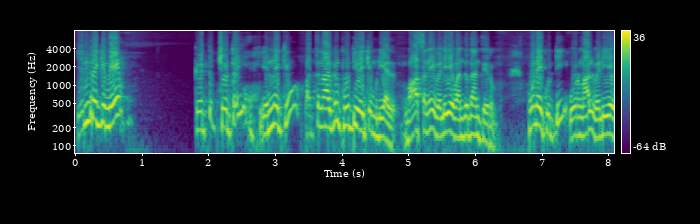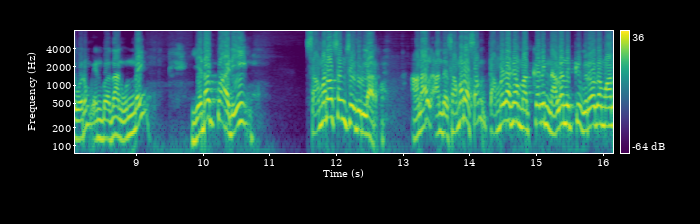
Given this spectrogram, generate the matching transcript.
என்றைக்குமே கெட்டுச்சோட்டை என்னைக்கும் பத்து நாட்கள் பூட்டி வைக்க முடியாது. வாசனை வெளியே வந்துதான் தீரும். பூனைக்குட்டி ஒரு நாள் வெளியே வரும் என்பதுதான் உண்மை. எடப்பாடி சமரசம் செய்துள்ளார். ஆனால் அந்த சமரசம் தமிழக மக்களின் நலனுக்கு விரோதமான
